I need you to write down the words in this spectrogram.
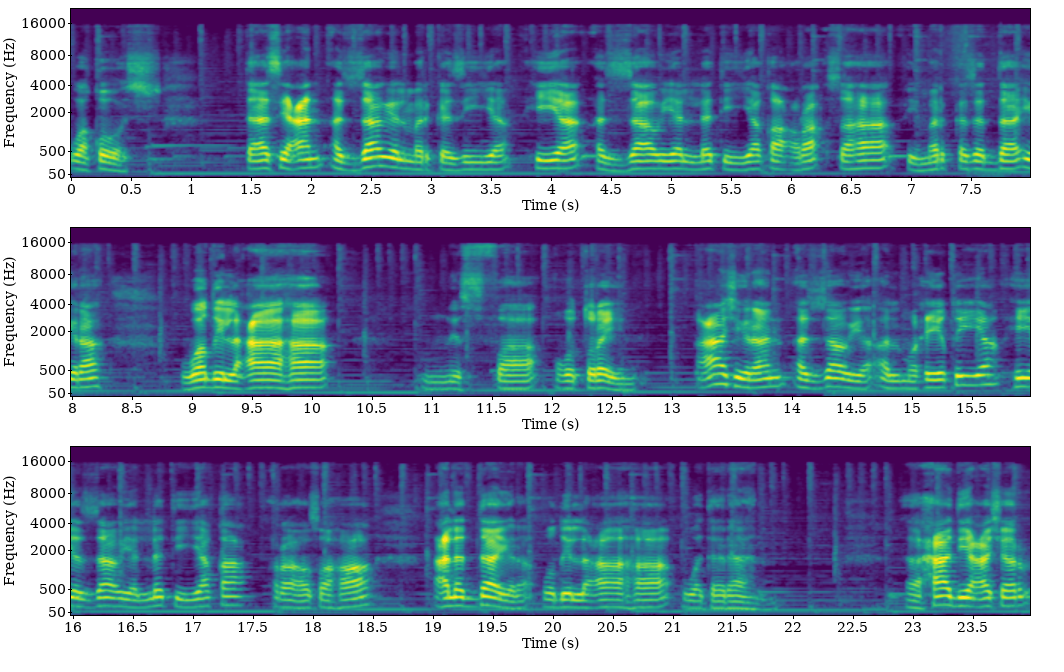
وقوس. تاسعا الزاوية المركزية هي الزاوية التي يقع رأسها في مركز الدائرة وضلعاها نصف قطرين عاشرا الزاوية المحيطية هي الزاوية التي يقع رأسها على الدائرة وضلعاها وتران. حادي عشر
